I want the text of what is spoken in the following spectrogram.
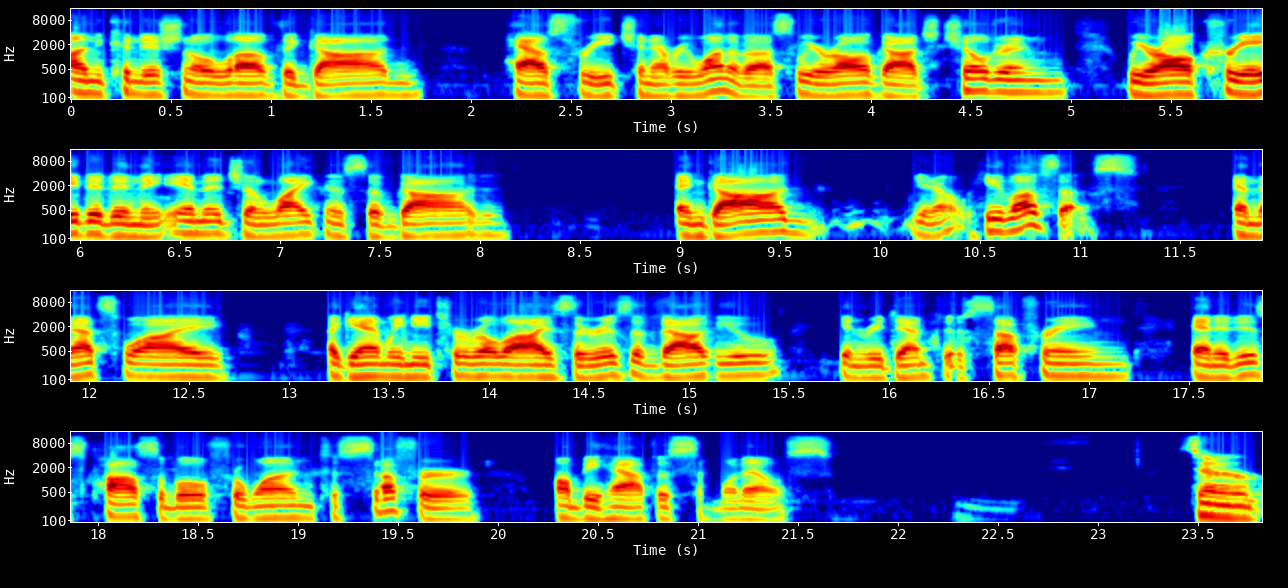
unconditional love that God has for each and every one of us. We are all God's children. We are all created in the image and likeness of God. And God, you know, He loves us. And that's why, again, we need to realize there is a value in redemptive suffering and it is possible for one to suffer on behalf of someone else. So,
